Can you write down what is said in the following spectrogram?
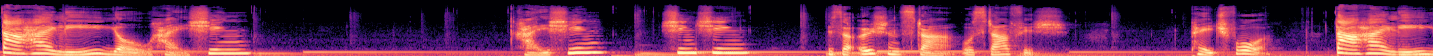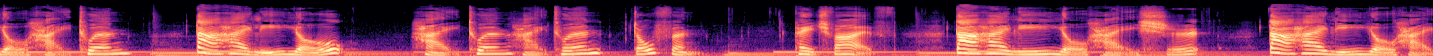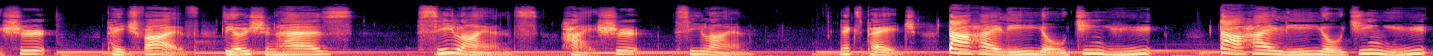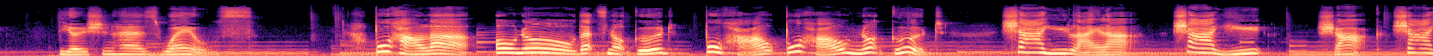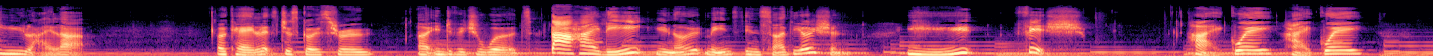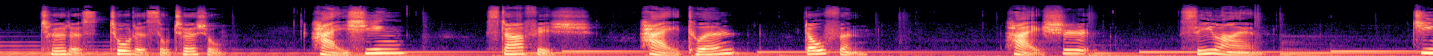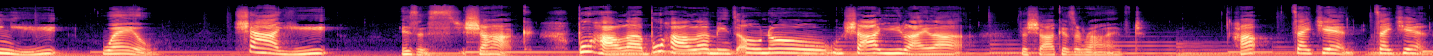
大海里有海星。海星。Xing Xing is the ocean star or starfish. Page 4. 大海里有海豚。大海里有海豚，海豚 dolphin. Page 5. 大海里有海狮。大海里有海狮 Page 5. The ocean has sea lions. 海狮 sea lion. Next page. 大海里有鲸鱼。大海里有鲸鱼。The ocean has whales. 不好了。Oh no, that's not good. 不好，不好，not good。鲨鱼来了。鲨鱼，shark。鲨鱼来了。Okay, let's just go through uh, individual words. 大海里, you know, means inside the ocean. 鱼 fish，海龟海龟，tortoise tortoise or turtle，海星 starfish，海豚 dolphin，海狮 sea lion，金鱼 whale，鲨鱼 is a shark。不好了，不好了 means oh no，鲨鱼来了。 the shark has arrived. 好，再见，再见。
